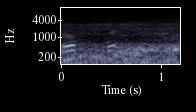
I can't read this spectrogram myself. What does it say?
多。嗯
